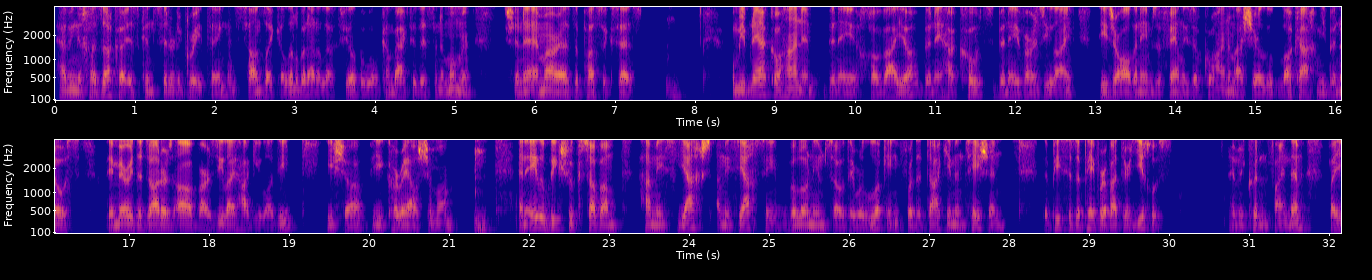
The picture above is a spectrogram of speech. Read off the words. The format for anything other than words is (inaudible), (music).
Having a chazaka is considered a great thing. It sounds like a little bit out of left field, but we'll come back to this in a moment. Shana Emar, as the pasuk says. Umibnei Kohanim, b'nei Chavaya, b'nei Hakotz, b'nei Varzilai. These are all the names of families of Kohanim. Asher lakach mi benos. They married the daughters of Barzilai Hagiladi, Isha, v'yikarei al Shemam. (clears throat) and Elu Bikshu Ksavam Hamisyachsim Velonim. So they were looking for the documentation, the pieces of paper about their yichus and they couldn't find them. And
